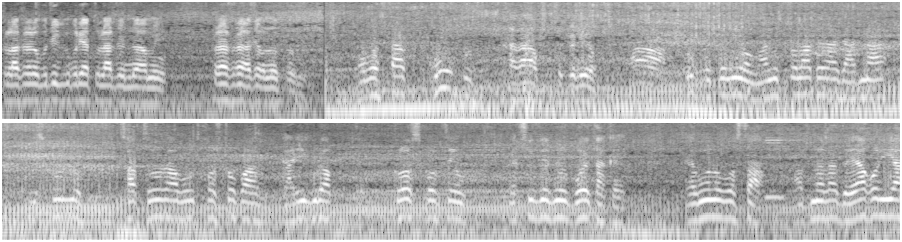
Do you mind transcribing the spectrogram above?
চলাচলের উপযোগী করিয়া তোলার জন্য আমি প্রশাসনের কাছে অনুরোধ করব। অবস্থা খুব খারাপ। শোচনীয়। খুব শোচনীয়। মানুষ চলাফেরা যান না স্কুল ছাত্ররা বহুত কষ্ট পায় গাড়ি ঘোড়া ক্রস করতেও অ্যাক্সিডেন্টের ভয় থাকে। এমন অবস্থা। আপনারা দয়া করিয়া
